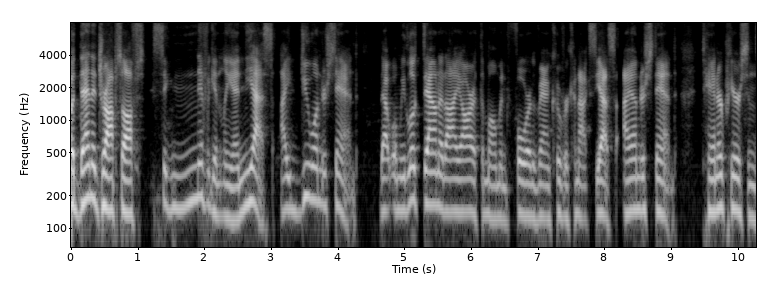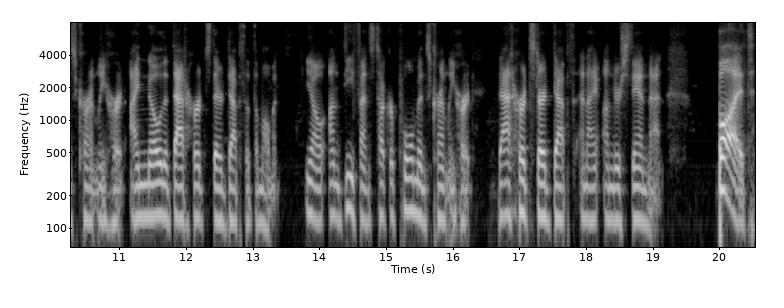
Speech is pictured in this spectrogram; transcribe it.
but then it drops off significantly. And yes, I do understand that when we look down at IR at the moment for the Vancouver Canucks, yes, I understand Tanner Pearson's currently hurt. I know that that hurts their depth at the moment. You know, on defense, Tucker Poolman's currently hurt. That hurts their depth, and I understand that. But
